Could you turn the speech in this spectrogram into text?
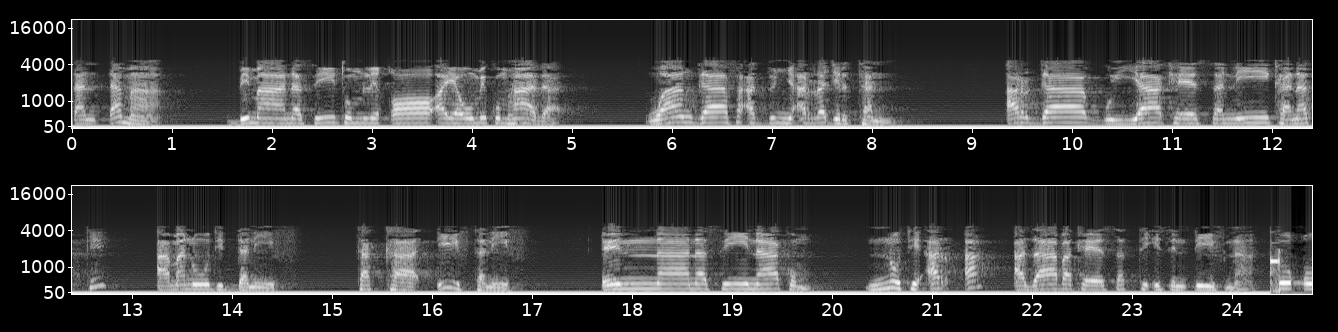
dhandhamaa bimaa nasiitum liqaa'a yawmikum haadha. Waan gaafa addunyaa irra jirtan. Argaa guyyaa keessanii kanatti amanuu diddaniif takkaa dhiiftaniif innaa nasiinaakum nuti ar'a azaaba keessatti isin dhiifnaa uquu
